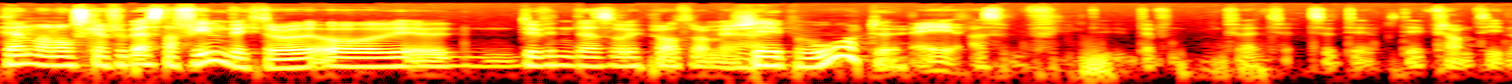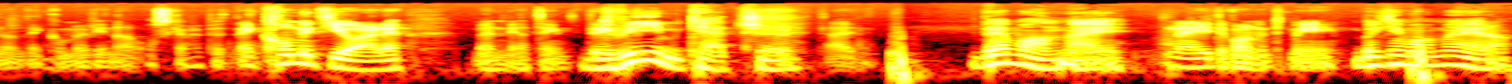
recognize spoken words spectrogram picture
den vann Oscar för bästa film, Victor, och, och eh, du vet inte ens vad vi pratar om. i. Shape of Water? Nej, alltså, det, det, det, det, det är framtiden. Den kommer vinna Oscar för bästa. Den kommer inte göra det, men jag tänkte... Dreamcatcher? nej, Det var han med i. nej, det var han inte med i. Vilken var han med i då?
